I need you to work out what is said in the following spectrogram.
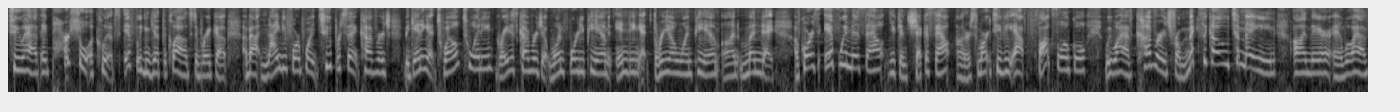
to have a partial eclipse if we can get the clouds to break up. About 94.2% coverage beginning at 1220, greatest coverage at 1.40 p.m. and ending at 3.01 p.m. on Monday. Of course, if we miss out, you can check us out on our smart TV app, Fox Local. We will have coverage from Mexico to Maine on there, and we'll have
